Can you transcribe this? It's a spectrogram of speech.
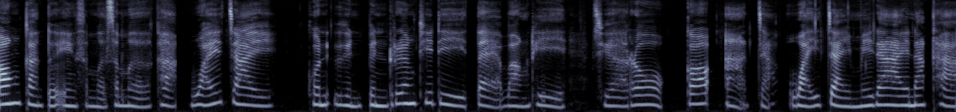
ป้องกันตัวเองเสมอๆค่ะ ไว้ใจคนอื่นเป็นเรื่องที่ดี แต่บางทีเชื้อโรค ก็อาจจะไว้ใจไม่ได้นะคะ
